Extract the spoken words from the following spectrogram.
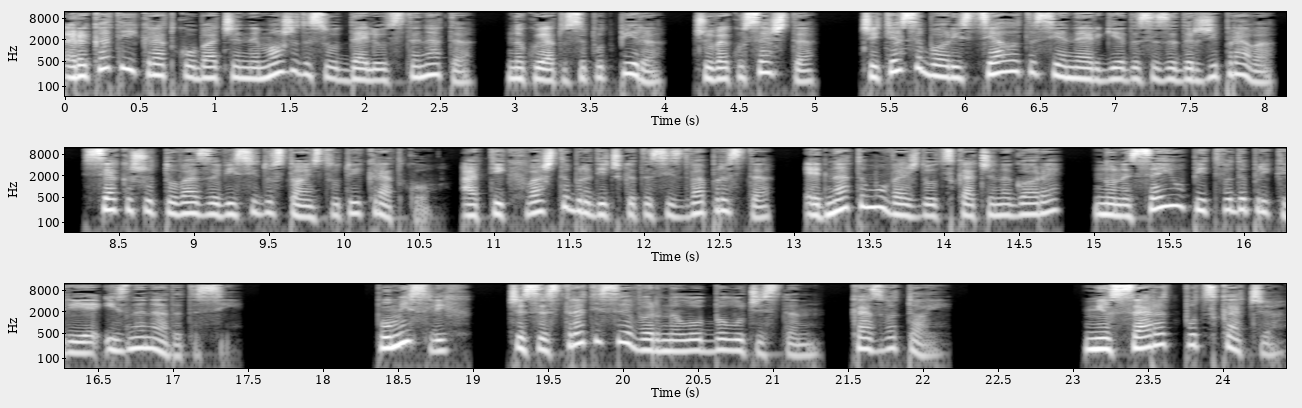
Ръката и кратко обаче не може да се отдели от стената, на която се подпира, човек усеща, че тя се бори с цялата си енергия да се задържи права, сякаш от това зависи достоинството и кратко. А Тик хваща брадичката си с два пръста, едната му вежда отскача нагоре, но не се и опитва да прикрие изненадата си. Помислих, че сестра ти се е върнала от Балучистън, казва той. Нюсарът подскача.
